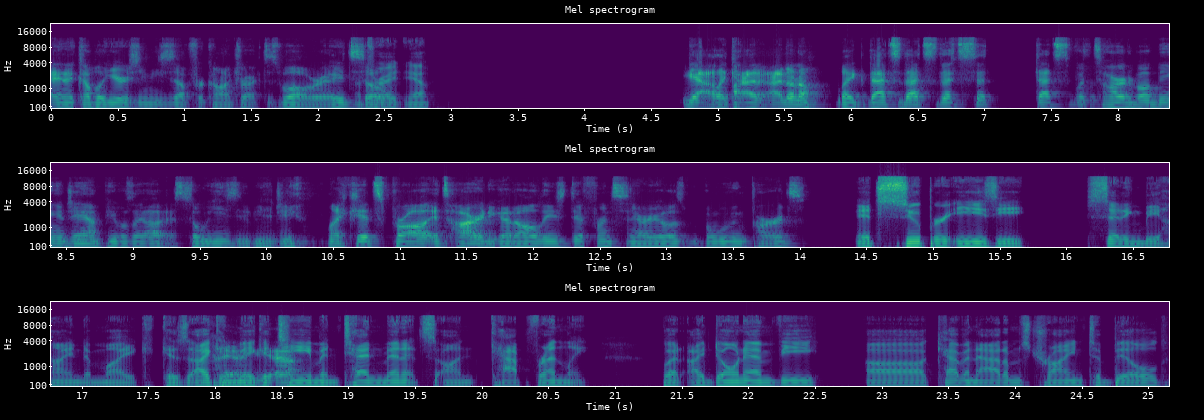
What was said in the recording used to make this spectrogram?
in a couple of years, he's up for contract as well, right? that's so right. Yeah. yeah, like I, I don't know. Like that's that's that's. That's what's hard about being a GM. People's like, oh, it's so easy to be a GM. Like it's pro it's hard. You got all these different scenarios, moving parts. It's super easy sitting behind a mic because I can Yeah, make a team in 10 minutes on CapFriendly. But I don't envy uh, Kevyn Adams trying to build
